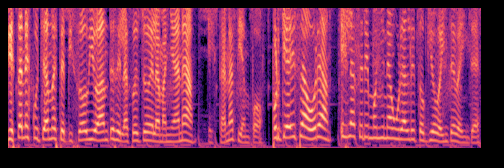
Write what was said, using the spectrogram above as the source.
Si están escuchando este episodio antes de las 8 de la mañana, están a tiempo, porque a esa hora es la ceremonia inaugural de Tokio 2020.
